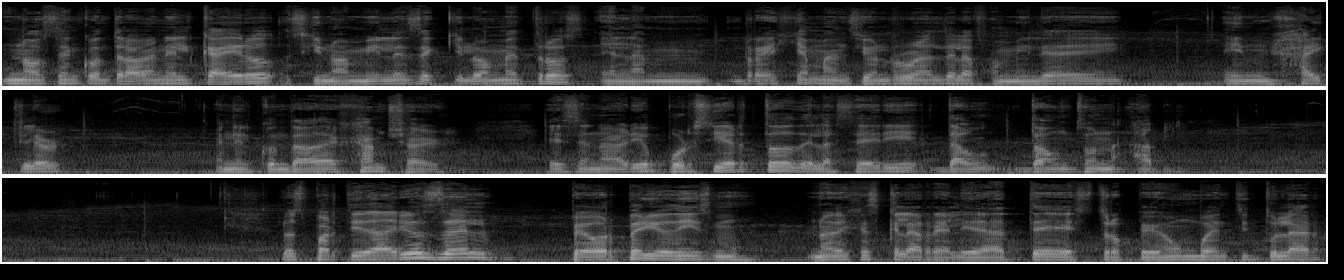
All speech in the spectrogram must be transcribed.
no se encontraba en el Cairo, sino a miles de kilómetros en la regia mansión rural de la familia de- en Highclere, en el condado de Hampshire, escenario, por cierto, de la serie Down- Downton Abbey. Los partidarios del peor periodismo, no dejes que la realidad te estropee un buen titular,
